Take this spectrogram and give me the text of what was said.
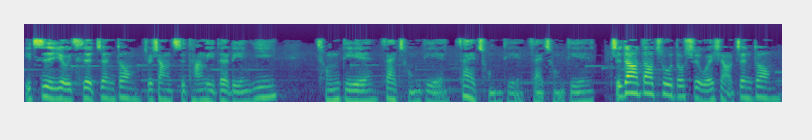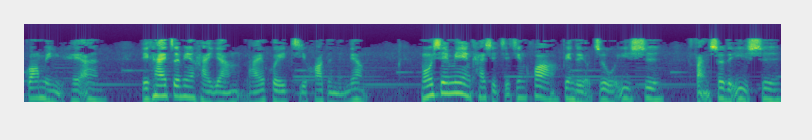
一次又一次的震动，就像池塘里的涟漪，重叠再重叠再重叠再重叠，直到到处都是微小震动，光明与黑暗。离开这片海洋，来回极化的能量，某些面开始结晶化，变得有自我意识、反射的意识，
